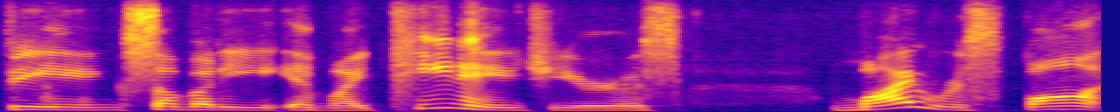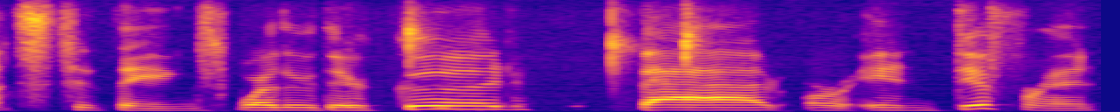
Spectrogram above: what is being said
being somebody in my teenage years, my response to things, whether they're good, bad, or indifferent,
